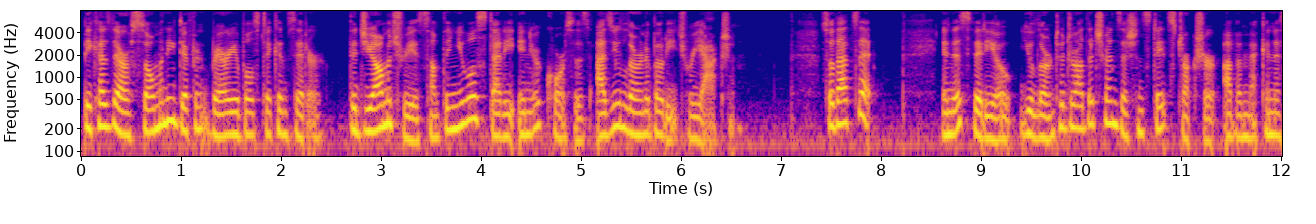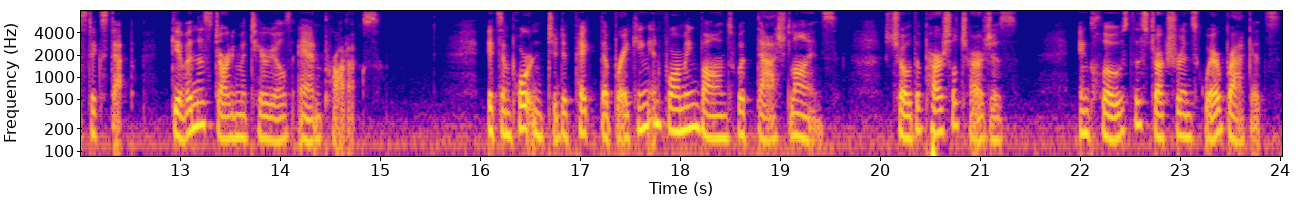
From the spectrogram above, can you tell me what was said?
Because there are so many different variables to consider, the geometry is something you will study in your courses as you learn about each reaction. So that's it. In this video, you learn to draw the transition state structure of a mechanistic step, given the starting materials and products. It's important to depict the breaking and forming bonds with dashed lines, show the partial charges, enclose the structure in square brackets,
